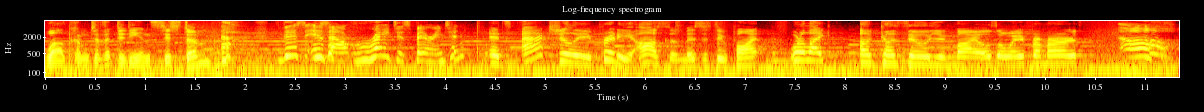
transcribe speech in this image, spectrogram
welcome to the Didion system. This is outrageous, Barrington. It's actually pretty awesome, Mrs. DuPont. We're like a gazillion miles away from Earth. Oh,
